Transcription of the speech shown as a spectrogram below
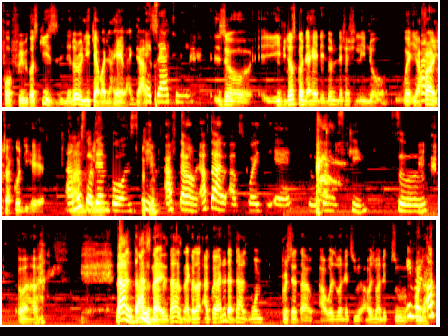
for free because kids they don't really care about their hair like that. Exactly. So if you just cut their hair, they don't necessarily know where you're Ah. far you cut the hair. And most of them go on skin after after I, I've spoiled the air they will go on skin. So Wow. That's that's nice. That's nice because I, I know that that's one process that I always wanted to. I always wanted to even up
